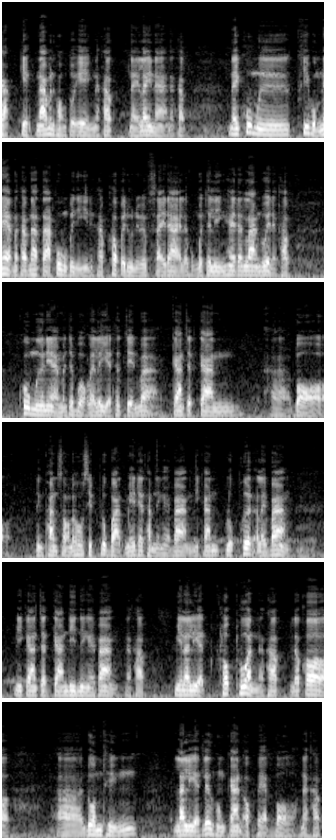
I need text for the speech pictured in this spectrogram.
กักเก็บน้ำเป็นของตัวเองนะครับ ในไร่นานะครับ ในคู่มือที่ผมแนบนะครับ หน้าตาคู่มือเป็นอย่างนี้นะครับ เข้าไปดูในเว็บไซต์ได้แล้วผมก็จะลิงก์ให้ด้านล่างด้วยนะครับ คู่มือเนี่ยมันจะบอกรายละเอียดชัดเจนว่าการจัดการเอ่อบ่อ 1,260 ลูกบาศก์เมตรเนี่ยทำยังไงบ้าง มีการปลูกพืชอะไรบ้าง มีการจัดการดินยังไงบ้างนะครับ มีรายละเอียดครบถ้วนนะครับ แล้วก็รวมถึงรายละเอียดเรื่องของการออกแบบบ่อนะครับ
